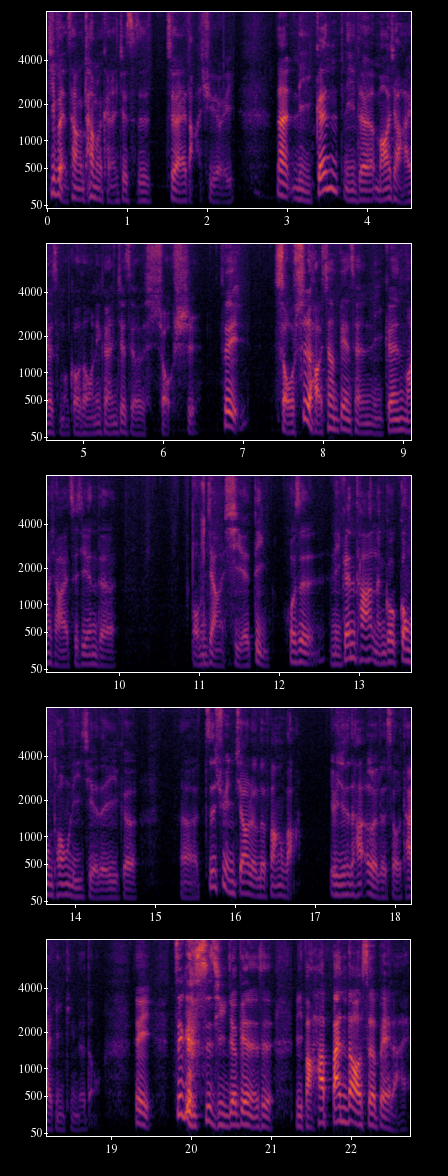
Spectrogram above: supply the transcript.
基本上他们可能就只是追来打去而已。那你跟你的毛小孩有什么沟通？你可能就只有手势，所以手势好像变成你跟毛小孩之间的，我们讲协定，或是你跟他能够共通理解的一个呃资讯交流的方法。尤其是他饿的时候，他一定听得懂。所以这个事情就变成是你把它搬到设备来，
